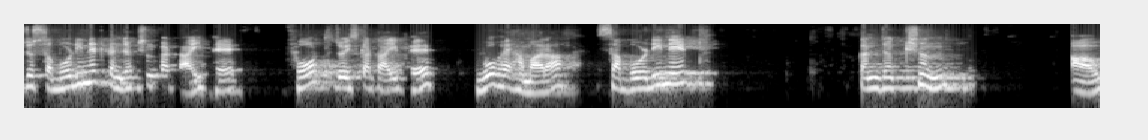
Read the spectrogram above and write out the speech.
जो सबोर्डिनेट कंजक्शन का टाइप है फोर्थ जो इसका टाइप है, वो है हमारा सबोर्डिनेट कंजक्शन ऑफ़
